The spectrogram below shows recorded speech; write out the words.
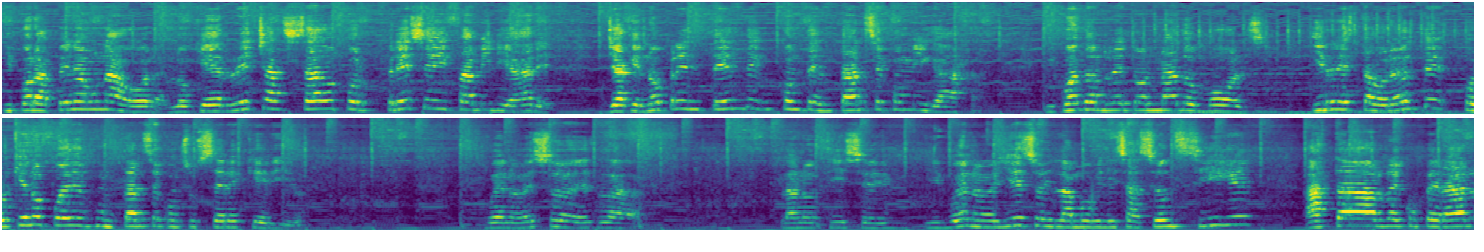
y por apenas una hora, lo que es rechazado por presos y familiares, ya que no pretenden contentarse con migajas. Y cuando han retornado malls y restaurantes, ¿por qué no pueden juntarse con sus seres queridos? Bueno, eso es la, la noticia. Y bueno, y eso, y la movilización sigue hasta recuperar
